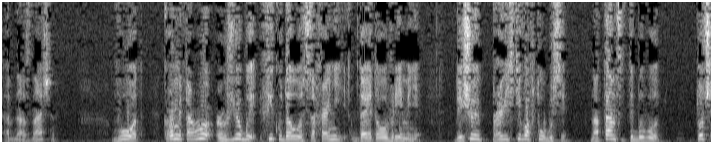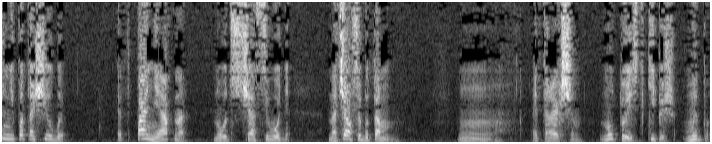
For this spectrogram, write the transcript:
Однозначно. Вот. Кроме того, ружье бы фиг удалось сохранить до этого времени. Да еще и провести в автобусе. На танцы ты бы его точно не потащил бы. Это понятно. Но вот сейчас, сегодня, начался бы там attraction, ну, то есть кипиш. Мы бы...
